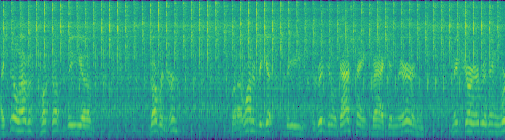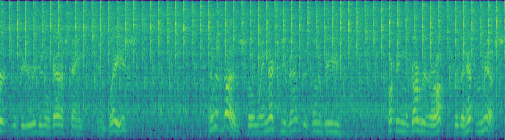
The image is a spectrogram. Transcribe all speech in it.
I still haven't hooked up the uh, governor but I wanted to get the original gas tank back in there and make sure everything worked with the original gas tank in place. And it does. So my next event is going to be hooking the governor up for the hit and miss.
